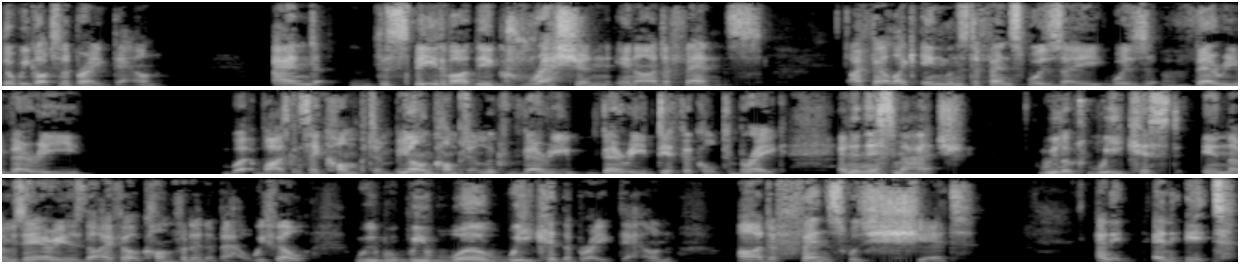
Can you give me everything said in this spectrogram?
that we got to the breakdown and the speed of our the aggression in our defence. I felt like England's defence was a was very, very well, I was going to say competent, beyond competent, looked very, very difficult to break. And in this match, we looked weakest in those areas that I felt confident about. We felt we we were weak at the breakdown. Our defense was shit, and it and it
